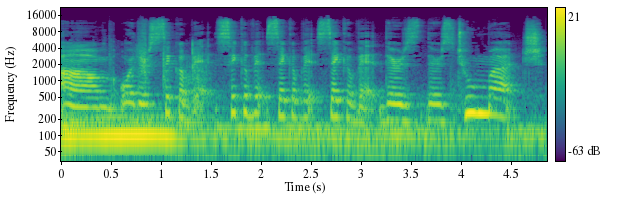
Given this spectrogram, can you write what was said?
um, or they're sick of it, sick of it, sick of it, sick of it. There's there's too much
